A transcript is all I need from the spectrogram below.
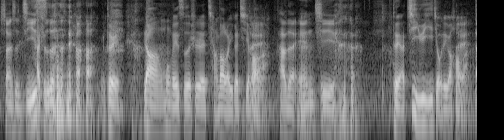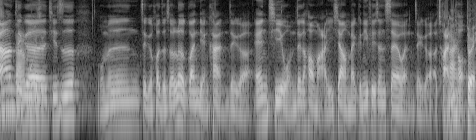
算是及时，对，让孟菲斯是抢到了一个七号啊，他的 N 七，对啊，觊觎已久这个号码，当然这个其实。我们这个或者说乐观点看，这个 N 七，我们这个号码一向 Magnificent Seven 这个传统，对，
